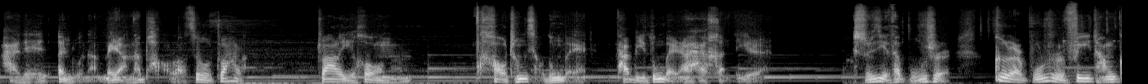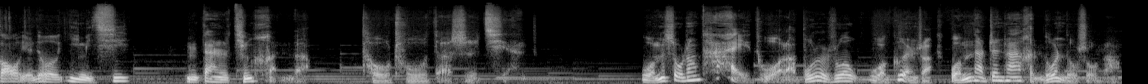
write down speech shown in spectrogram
还得摁住他，没让他跑了。最后抓了，抓了以后呢？号称小东北，他比东北人还狠的一个人，实际他不是，个儿不是非常高，也就一米七，嗯，但是挺狠的，偷出的是钱。我们受伤太多了，不是说我个人伤，我们那侦查很多人都受伤。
